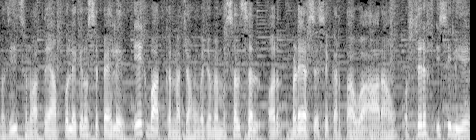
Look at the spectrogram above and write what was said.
मजीद सुनवाते हैं आपको, लेकिन उससे पहले एक बात करना चाहूँगा जो मैं मुसलसल और बड़े अरसे से करता हुआ आ रहा हूँ, और सिर्फ़ इसीलिए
